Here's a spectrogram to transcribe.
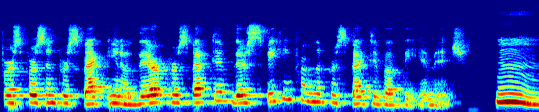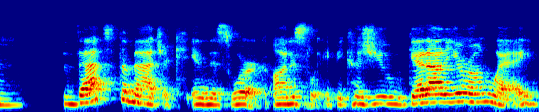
first person perspective, you know, their perspective. They're speaking from the perspective of the image. Mm. That's the magic in this work, honestly, because you get out of your own way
